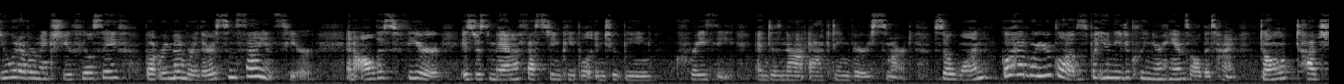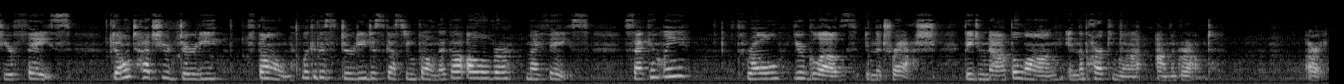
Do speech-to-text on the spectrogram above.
do whatever makes you feel safe, but remember, there is some science here, and all this fear is just manifesting people into being crazy and does not acting very smart. So, one, go ahead, wear your gloves, but you need to clean your hands all the time. Don't touch your face. Don't touch your dirty phone. Look at this dirty, disgusting phone that got all over my face. Secondly, throw your gloves in the trash. They do not belong in the parking lot on the ground. All right,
